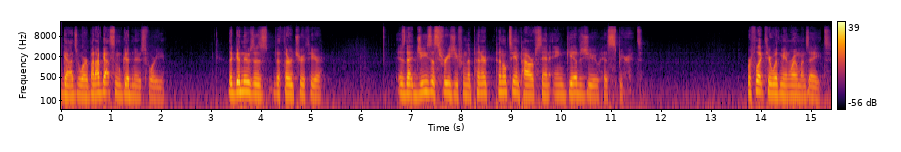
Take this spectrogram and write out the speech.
God's Word. But I've got some good news for you. The good news is the third truth here is that Jesus frees you from the penalty and power of sin and gives you his spirit. Reflect here with me in Romans 8.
